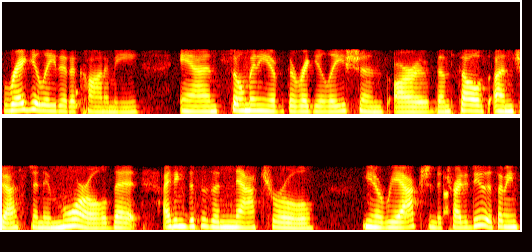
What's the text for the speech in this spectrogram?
regulated economy and so many of the regulations are themselves unjust and immoral that I think this is a natural you know reaction to try to do this. I mean,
